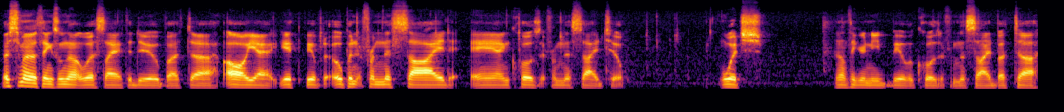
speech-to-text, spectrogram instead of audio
There's some other things on that list I have to do, but, uh, oh yeah, you have to be able to open it from this side and close it from this side too. Which, I don't think you need to be able to close it from this side, but, uh,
